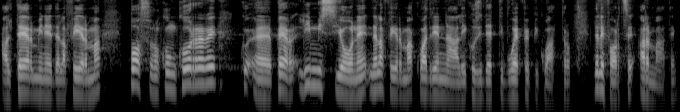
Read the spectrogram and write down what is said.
al termine della ferma, possono concorrere co- eh, per l'immissione nella ferma quadriennale, i cosiddetti VFP4, delle forze armate.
